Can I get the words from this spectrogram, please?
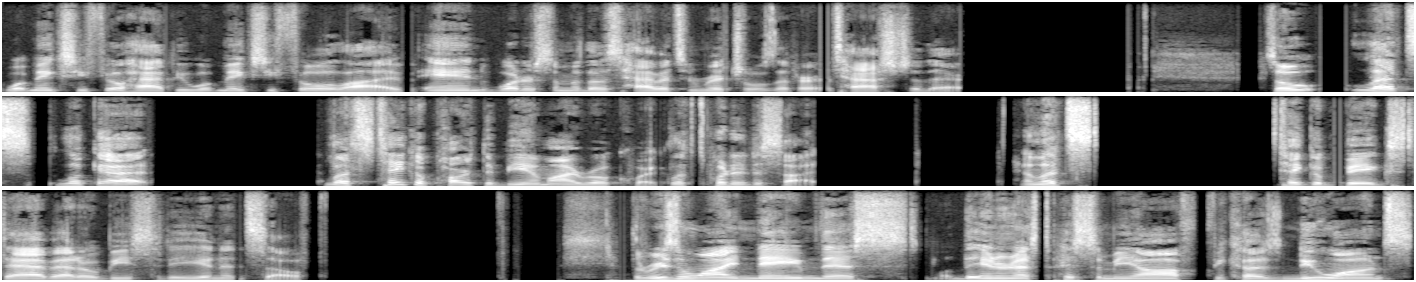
what makes you feel happy what makes you feel alive and what are some of those habits and rituals that are attached to there so let's look at let's take apart the bmi real quick. Let's put it aside. And let's take a big stab at obesity in itself. The reason why I name this the internet's pissing me off because nuance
